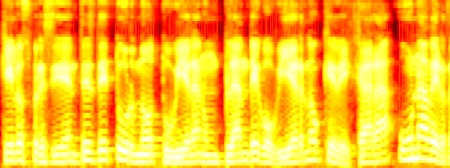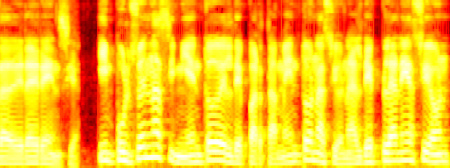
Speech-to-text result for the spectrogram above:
que los presidentes de turno tuvieran un plan de gobierno que dejara una verdadera herencia. Impulsó el nacimiento del Departamento Nacional de Planeación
